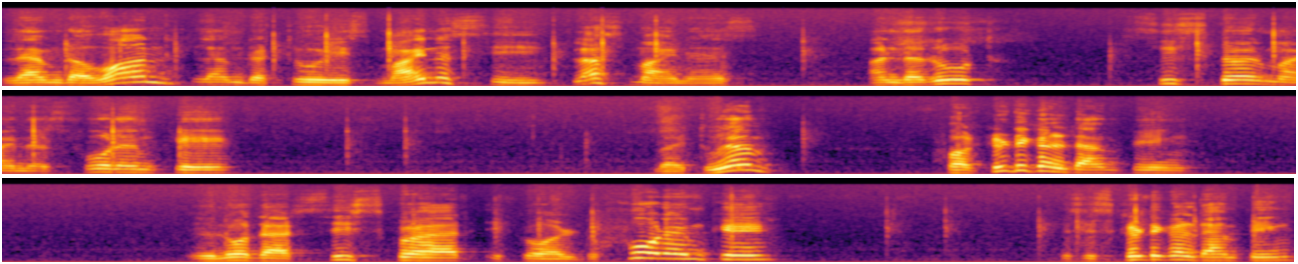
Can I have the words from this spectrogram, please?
lambda 1, lambda 2 is minus c plus minus under root c square minus 4mk by 2m. For critical damping, you know that c square equal to 4mk. This is critical damping.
